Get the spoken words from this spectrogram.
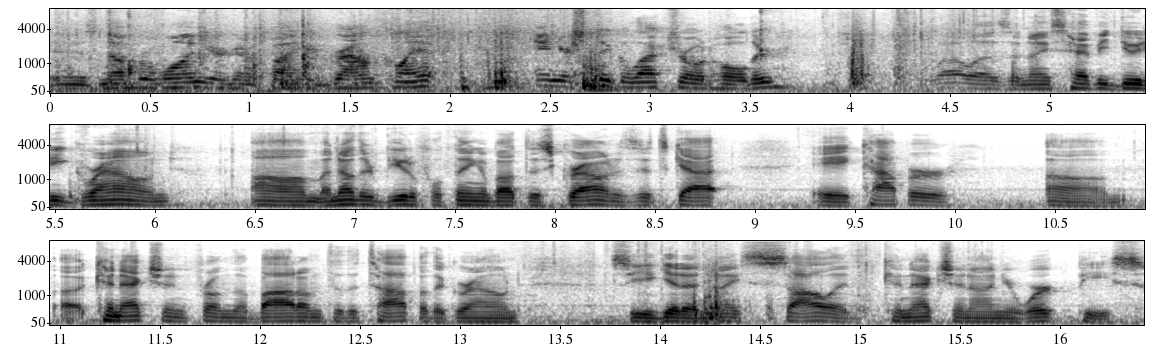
is number one, you're going to find your ground clamp and your stick electrode holder, as well as a nice heavy duty ground. Um, another beautiful thing about this ground is it's got a copper um, uh, connection from the bottom to the top of the ground, so you get a nice solid connection on your workpiece.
